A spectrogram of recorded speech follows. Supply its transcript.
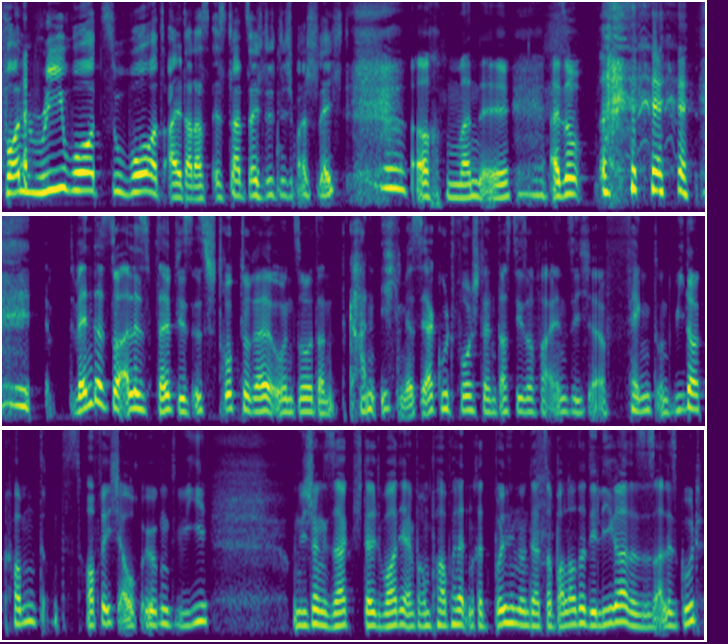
Von Reward zu Ward, Alter, das ist tatsächlich nicht mal schlecht. Ach Mann, ey. Also, wenn das so alles bleibt, wie es ist, strukturell und so, dann kann ich mir sehr gut vorstellen, dass dieser Verein sich äh, fängt und wiederkommt. Und das hoffe ich auch irgendwie. Und wie schon gesagt, stellt Wadi einfach ein paar Paletten Red Bull hin und der zerballert die Liga. Das ist alles gut.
